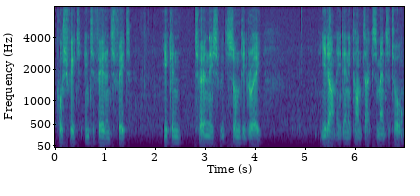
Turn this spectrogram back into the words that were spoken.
push fit, interference fit. You can turn this with some degree. You don't need any contact cement at all.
